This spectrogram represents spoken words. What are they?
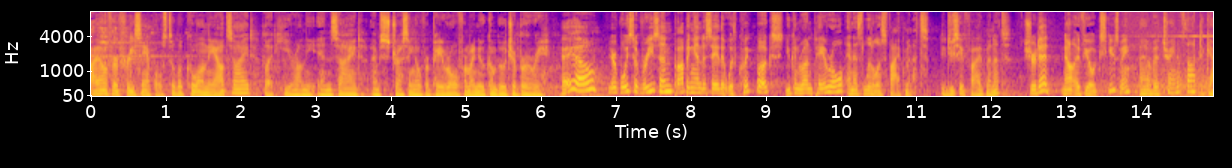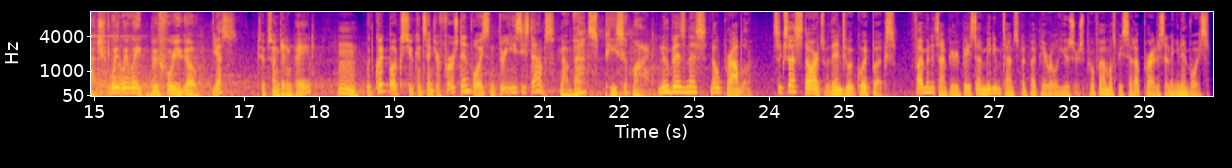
I offer free samples to look cool on the outside, but here on the inside, I'm stressing over payroll for my new kombucha brewery. Heyo, your voice of reason popping in to say that with QuickBooks, you can run payroll in as little as five minutes. Did you say five minutes? Sure did. Now, if you'll excuse me, I have a train of thought to catch. Wait, wait, wait, before you go. Yes? Tips on getting paid? Hmm. With QuickBooks, you can send your first invoice in three easy steps. Now that's peace of mind. New business, no problem. Success starts with Intuit QuickBooks. Five minute time period based on medium time spent by payroll users. Profile must be set up prior to sending an invoice.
